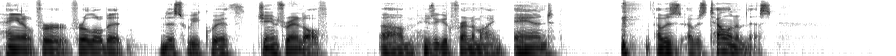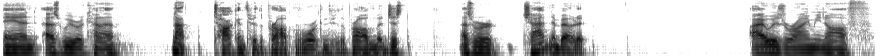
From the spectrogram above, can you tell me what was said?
hanging out for for a little bit this week with James Randolph, um, who's a good friend of mine, and I was I was telling him this, and as we were kind of not talking through the problem, working through the problem, but just as we are chatting about it, I was rhyming off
